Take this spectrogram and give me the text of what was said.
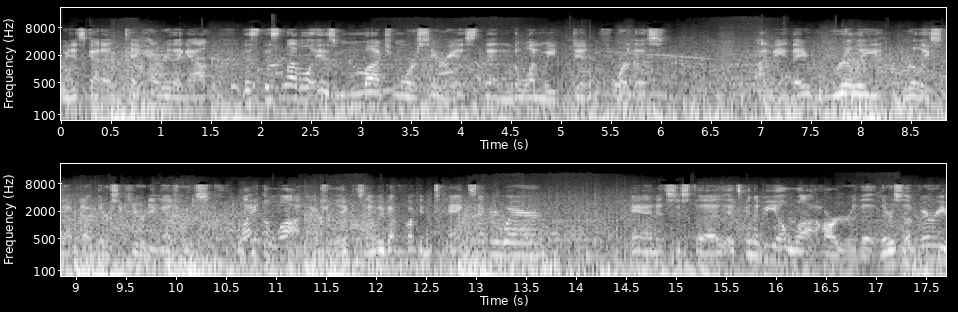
We just gotta take everything out. This this level is much more serious than the one we did before this. I mean, they really, really stepped up their security measures quite a lot, actually, because now we've got fucking tanks everywhere, and it's just, uh, it's gonna be a lot harder. The- There's a very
